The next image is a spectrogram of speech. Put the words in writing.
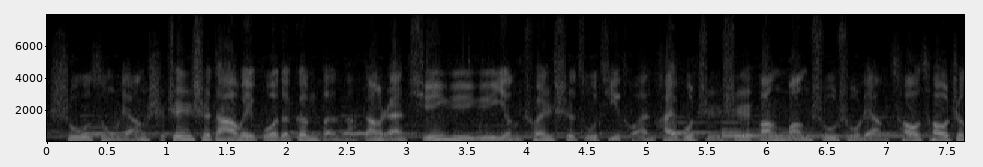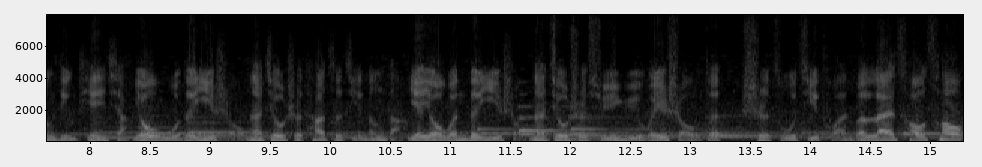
输送粮食，真是大魏国的根本啊！当然，荀彧与颍川士族集团还不只是帮忙输输粮。曹操争定天下，有武的一手，那就是他自己能打；也有文的一手，那就是荀彧为首的士族集团。本来曹操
